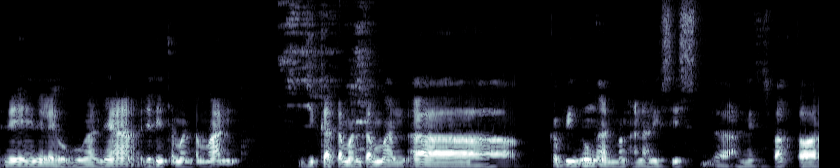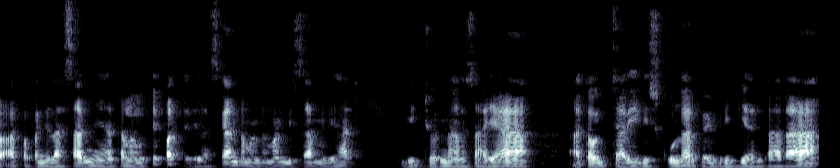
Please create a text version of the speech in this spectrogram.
Ini nilai hubungannya. Jadi teman-teman jika teman-teman uh, kebingungan menganalisis uh, analisis faktor atau penjelasannya terlalu cepat saya jelaskan teman-teman bisa melihat di jurnal saya atau cari di Skular Febri Giantara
